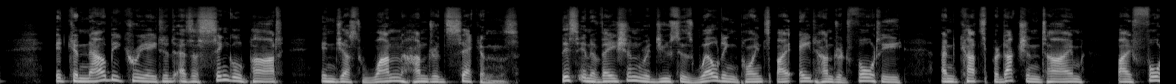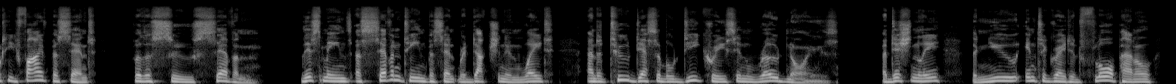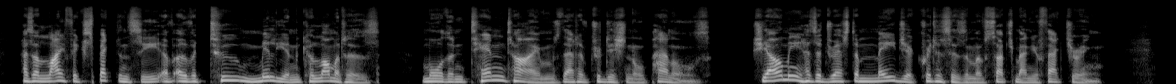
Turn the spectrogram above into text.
it can now be created as a single part in just 100 seconds. This innovation reduces welding points by 840 and cuts production time by 45% for the SU7. This means a 17% reduction in weight and a 2 decibel decrease in road noise. Additionally, the new integrated floor panel has a life expectancy of over 2 million kilometers, more than 10 times that of traditional panels. Xiaomi has addressed a major criticism of such manufacturing,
